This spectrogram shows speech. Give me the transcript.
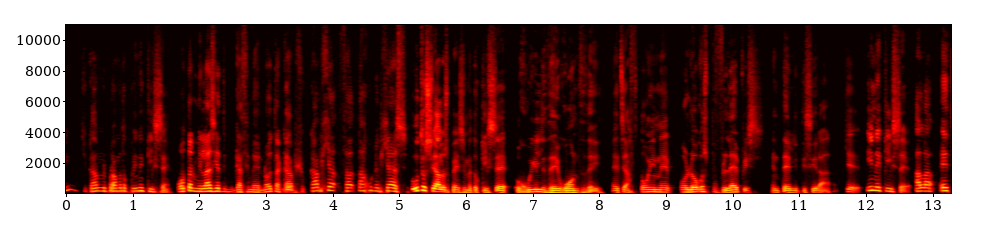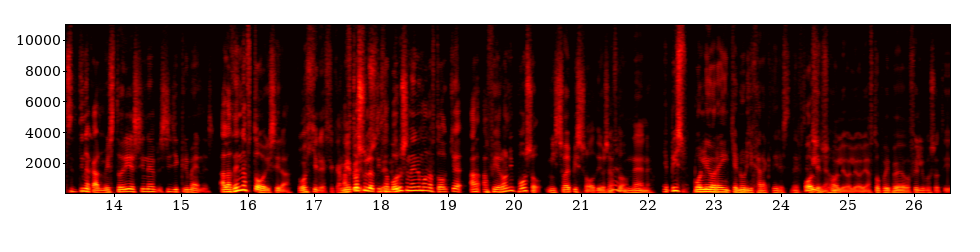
άνθρωποι και κάνουν πράγματα που είναι κλισέ. Όταν μιλάς για την καθημερινότητα κάποιου, κάποια θα τα έχουν πιάσει. Ούτως ή άλλως παίζει με το κλισέ Will they, won't they. Έτσι, αυτό είναι ο λόγος που βλέπεις εν τέλει τη σειρά. Και είναι κλισέ. Αλλά έτσι τι να κάνουμε. Οι ιστορίες είναι συγκεκριμένες. Αλλά δεν είναι αυτό η σειρά. Όχι, ρε, σε καμία αυτό σου λέω ότι περίπτωση θα δεν μπορούσε να είναι μόνο αυτό και α- αφιερώνει πόσο. Μισό επεισόδιο σε Ναι. αυτό. είναι. Ναι, ναι. Επίσης, πολύ ωραίοι καινούργιοι χαρακτήρες στη δεύτερη Όλοι, ρε, σεζόν. όλοι, όλοι, όλοι. Αυτό που είπε ο Φίλιππος, ότι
